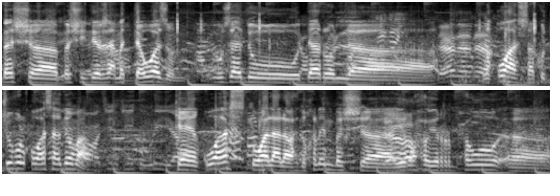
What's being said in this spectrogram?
باش آه، باش يدير زعما التوازن. وزادوا داروا القواس. راكم تشوفوا القواس هذوما كاين قواش طوال على واحد. اخرين باش آه، يروحوا يربحوا آه،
